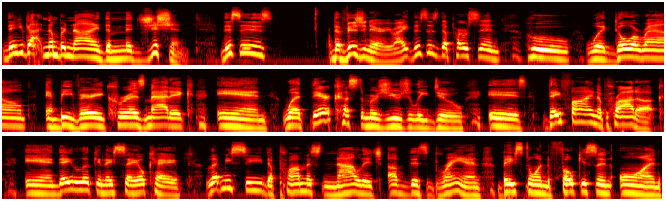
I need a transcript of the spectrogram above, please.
Then you got number nine, the magician. This is the visionary, right? This is the person who would go around and be very charismatic. And what their customers usually do is they find a product and they look and they say, okay, let me see the promised knowledge of this brand based on the focusing on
